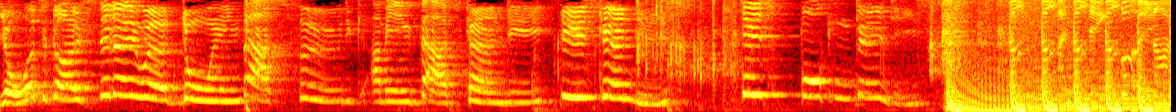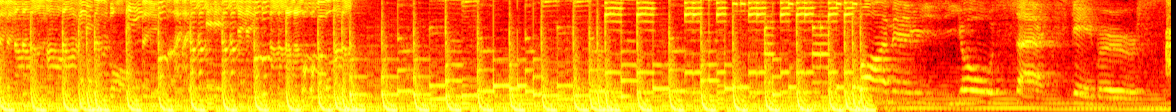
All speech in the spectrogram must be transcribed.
Yo, what's up guys? Today we're doing fast food, I mean fast candy. These candies. These fucking candies. My name is Yo Sax Gamers.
